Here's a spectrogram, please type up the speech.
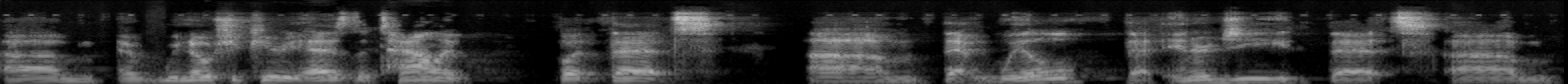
um, and we know Shaqiri has the talent, but that um, that will, that energy, that um,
